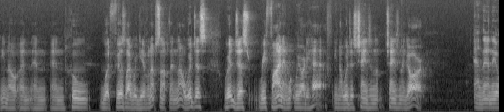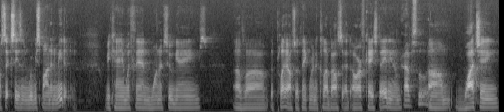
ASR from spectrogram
you know, and, and, and who, what feels like we're giving up something. No, we're just, we're just refining what we already have. You know, we're just changing, changing the guard. And then the 06 season, we responded immediately we came within one or two games of uh, the playoffs. I think we're in the clubhouse at RFK Stadium. Absolutely. Um, watching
